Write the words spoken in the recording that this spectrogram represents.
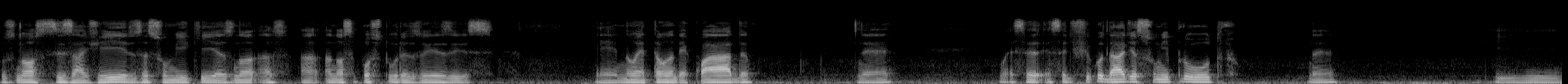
os nossos exageros, assumir que as no as, a, a, nossa postura às vezes é, não é tão adequada, né? Essa, essa dificuldade de assumir para o outro, né? E,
